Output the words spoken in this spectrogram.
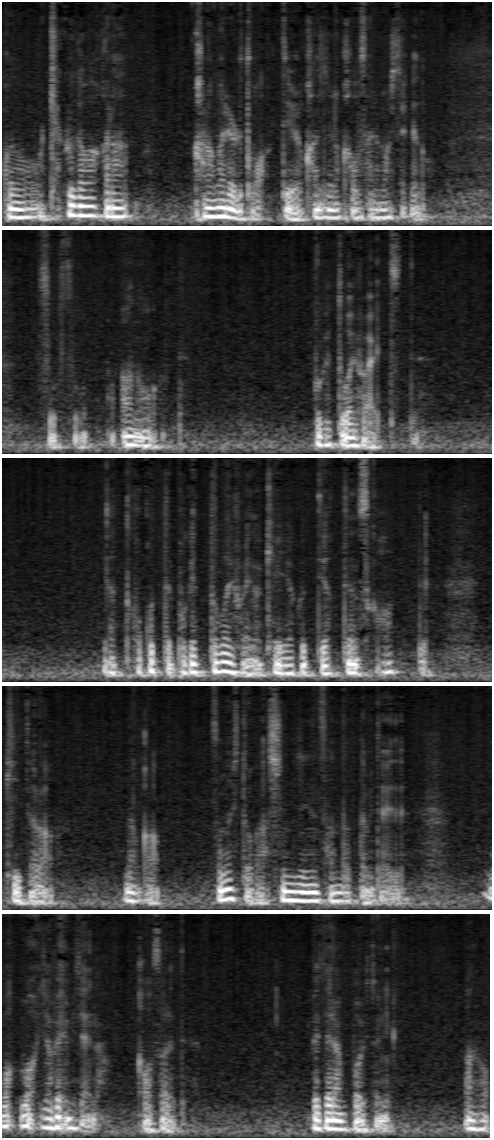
この客側から絡まれるとはっていう感じの顔されましたけどそうそうあのポケット Wi-Fi っつってやここってポケット Wi-Fi の契約ってやってんすか？って聞いたらなんかその人が新人さんだったみたいでわわやべえみたいな顔されてベテランっぽい人にあの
